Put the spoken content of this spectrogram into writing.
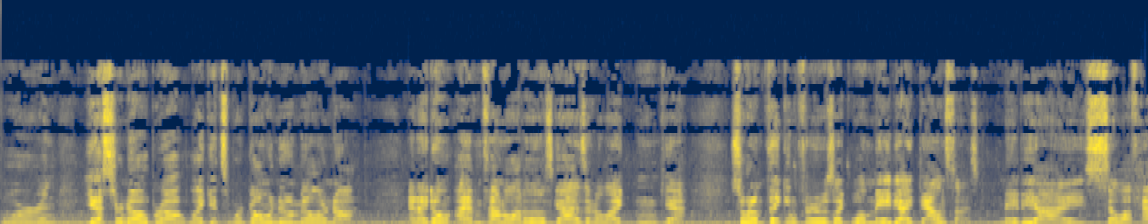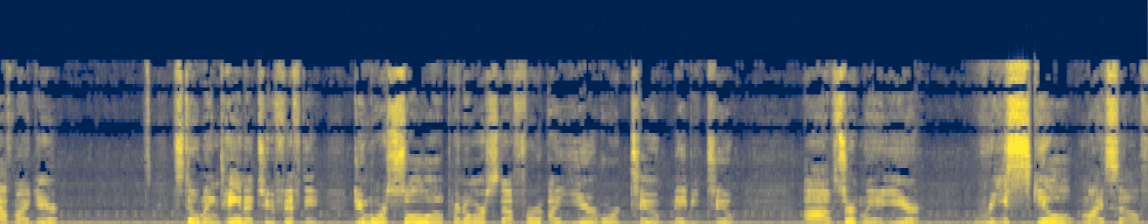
for, and yes or no, bro, like it's, we're going to a mill or not. And I don't, I haven't found a lot of those guys that are like, mm, yeah. So what I'm thinking through is like, well, maybe I downsize it. Maybe I sell off half my gear, still maintain at 250, do more solopreneur stuff for a year or two, maybe two, uh, certainly a year, reskill myself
